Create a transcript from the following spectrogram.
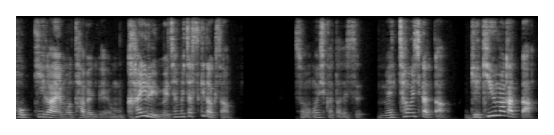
ホッキ貝も食べて、もう貝類めちゃめちゃ好きだわけさ。そう、美味しかったです。めっちゃ美味しかった。激うまかった。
